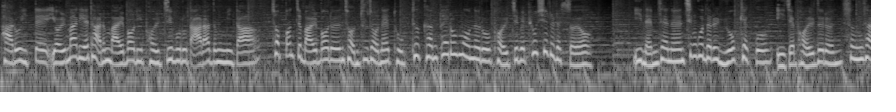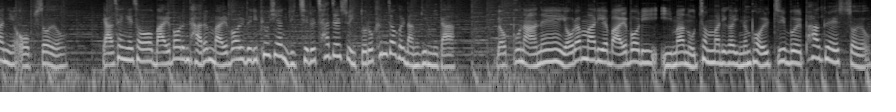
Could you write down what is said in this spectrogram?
바로 이때 열 마리의 다른 말벌이 벌집으로 날아듭니다. 첫 번째 말벌은 전투 전에 독특한 페로몬으로 벌집에 표시를 했어요. 이 냄새는 친구들을 유혹했고 이제 벌들은 승산이 없어요. 야생에서 말벌은 다른 말벌들이 표시한 위치를 찾을 수 있도록 흔적을 남깁니다. 몇 분 안에 11마리의 말벌이 2만 5천 마리가 있는 벌집을 파괴했어요.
